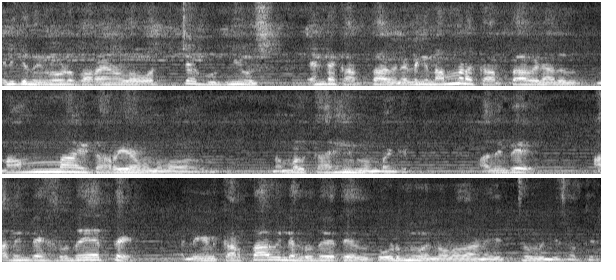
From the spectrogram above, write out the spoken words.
എനിക്ക് നിങ്ങളോട് പറയാനുള്ള ഒറ്റ ഗുഡ് ന്യൂസ് എന്റെ കർത്താവിന് അല്ലെങ്കിൽ നമ്മുടെ കർത്താവിന് അത് നന്നായിട്ട് അറിയാമെന്നുള്ളതാണ്. നമ്മൾ കരയുന്നുണ്ടെങ്കിൽ അതിന്റെ അതിന്റെ ഹൃദയത്തെ അല്ലെങ്കിൽ കർത്താവിന്റെ ഹൃദയത്തെ അത് തൊടുന്നു എന്നുള്ളതാണ് ഏറ്റവും വലിയ സത്യം.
